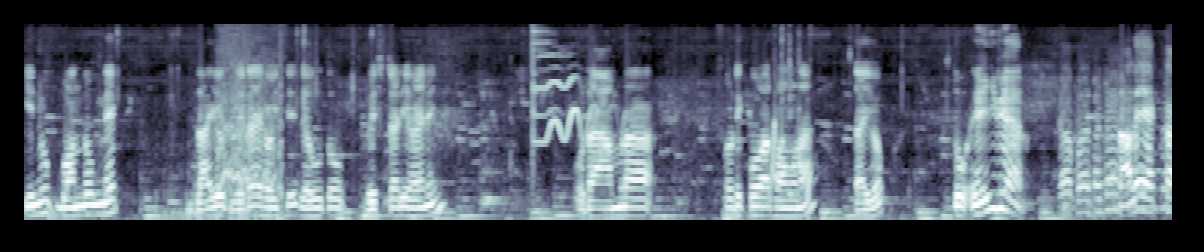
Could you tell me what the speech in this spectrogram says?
কিনুক বন্ধক নেক। যাই হোক যেটাই হয়েছে যেহেতু রেজিস্টারি হয়নি ওটা আমরা সঠিক করার পাবো না। যাই হোক তো এইবার তাহলে একটা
